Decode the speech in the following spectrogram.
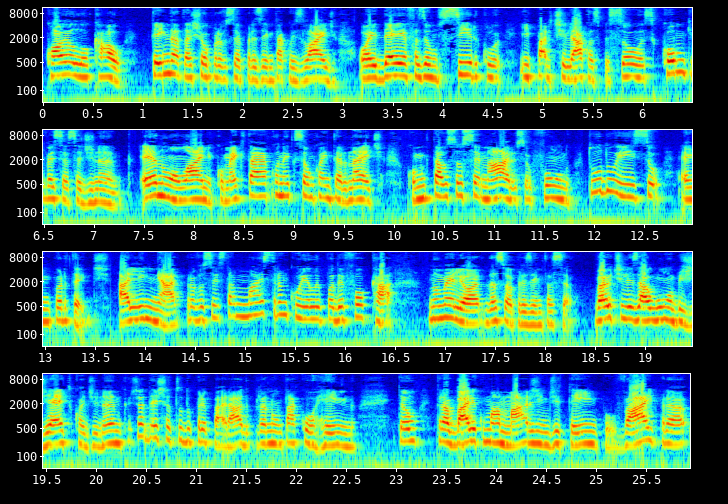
qual é o local? Tem data show para você apresentar com slide? Ou a ideia é fazer um círculo e partilhar com as pessoas? Como que vai ser essa dinâmica? É no online? Como é que está a conexão com a internet? Como que está o seu cenário, seu fundo? Tudo isso é importante. Alinhar para você estar mais tranquilo e poder focar no melhor da sua apresentação. Vai utilizar algum objeto com a dinâmica? Já deixa tudo preparado para não estar tá correndo. Então, trabalhe com uma margem de tempo, vai para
